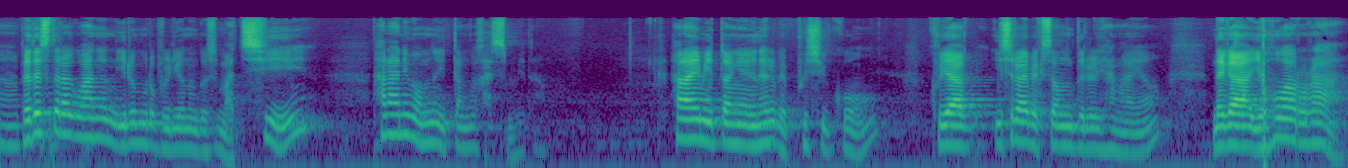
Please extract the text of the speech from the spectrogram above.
어, 베데스다라고 하는 이름으로 불리우는 것은 마치 하나님 없는 이 땅과 같습니다. 하나님이 이 땅에 은혜를 베푸시고 구약 이스라엘 백성들을 향하여 내가 여호와로라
